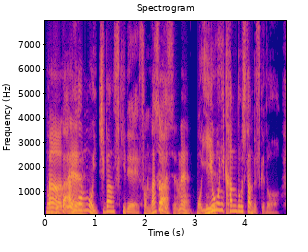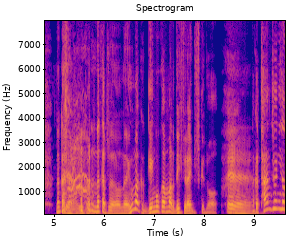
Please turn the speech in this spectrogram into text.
僕はあれがもう一番好きで、そのなんか、ね、もう異様に感動したんですけど、なんか、なんかね、うまく言語化まだできてないんですけど、えー、なんか単純に例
